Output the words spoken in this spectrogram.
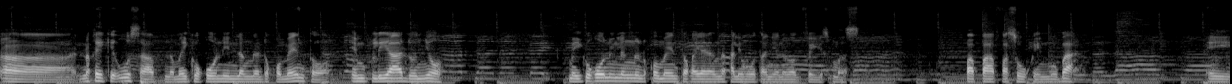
uh, nakikiusap na may kukunin lang na dokumento, empleyado nyo. May kukunin lang na dokumento kaya lang nakalimutan niya na mag face mask. Papapasukin mo ba? Eh,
